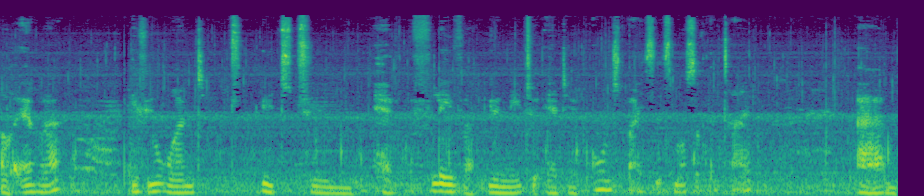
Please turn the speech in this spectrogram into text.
However if you want it to have flavor you need to add your own spices most of the time um,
